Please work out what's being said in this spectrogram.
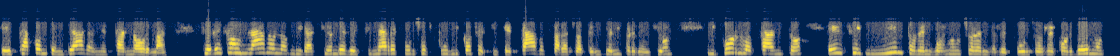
que está contemplada en estas normas. Se deja a un lado la obligación de destinar recursos públicos etiquetados para su atención y prevención y por lo tanto el seguimiento del buen uso de los recursos. Recordemos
